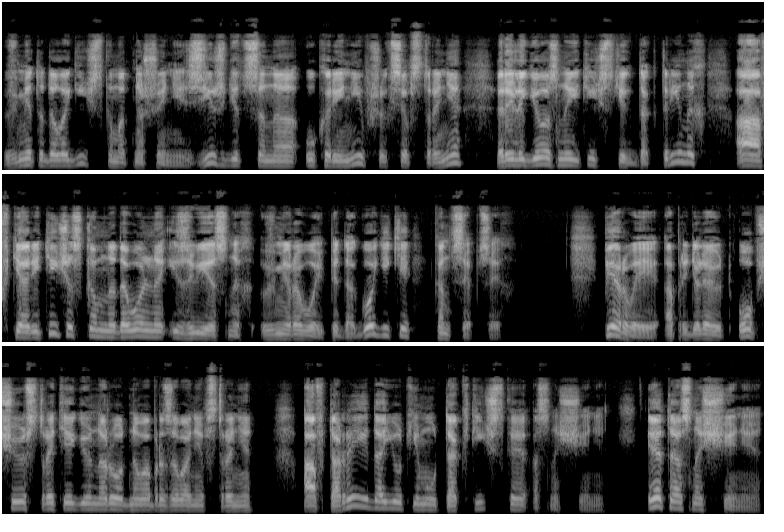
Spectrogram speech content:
в методологическом отношении зиждется на укоренившихся в стране религиозно-этических доктринах, а в теоретическом на довольно известных в мировой педагогике концепциях. Первые определяют общую стратегию народного образования в стране, а вторые дают ему тактическое оснащение. Это оснащение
